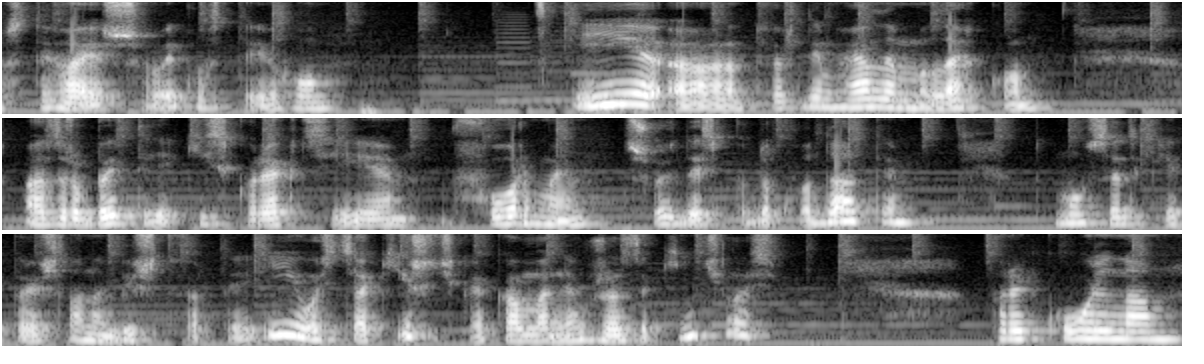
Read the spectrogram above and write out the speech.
встигаєш викласти його. І твердим гелем легко зробити якісь корекції форми, щось десь подокладати. Тому все-таки перейшла на більш твердий. І ось ця кішечка, яка в мене вже закінчилась. Прикольна,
